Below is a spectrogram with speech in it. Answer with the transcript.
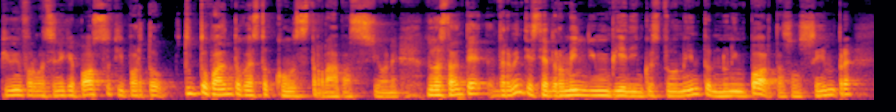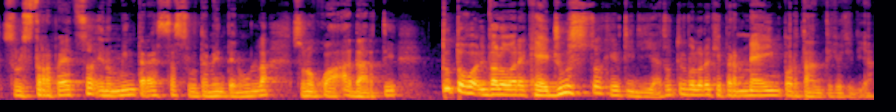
più informazioni che posso, ti porto tutto quanto questo con strapassione. Nonostante veramente stia dormendo in piedi in questo momento, non importa, sono sempre sul strapezzo e non mi interessa assolutamente nulla, sono qua a darti tutto il valore che è giusto che io ti dia, tutto il valore che per me è importante che io ti dia.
